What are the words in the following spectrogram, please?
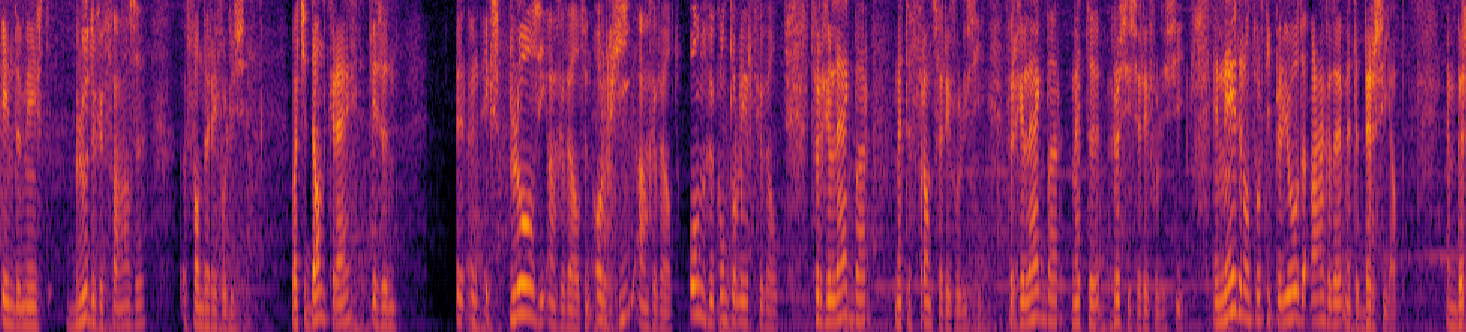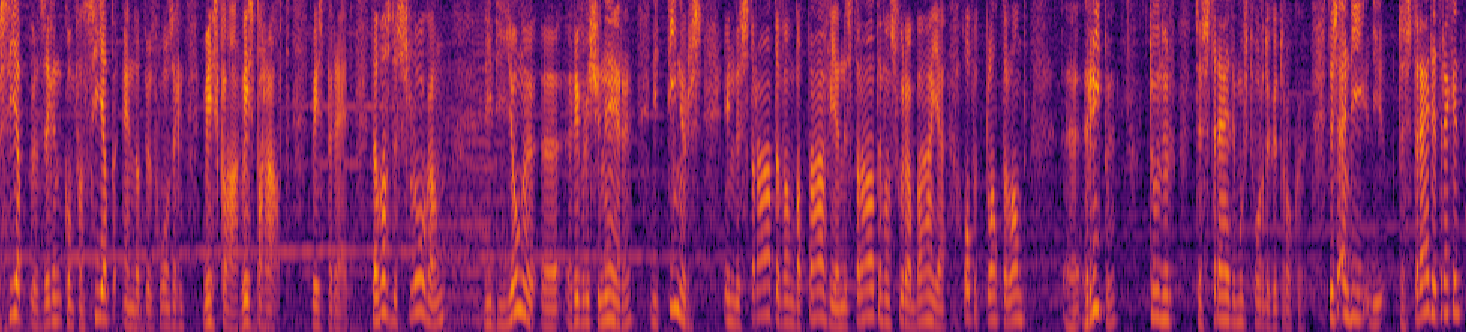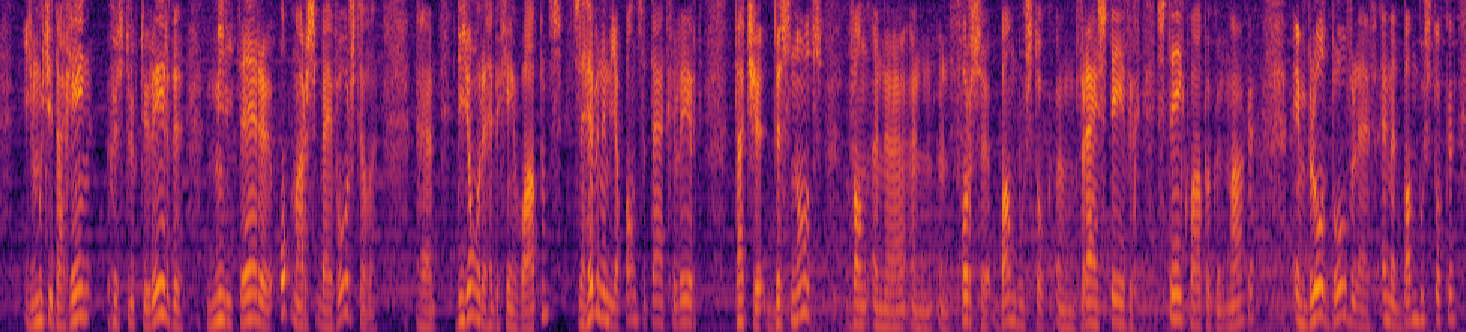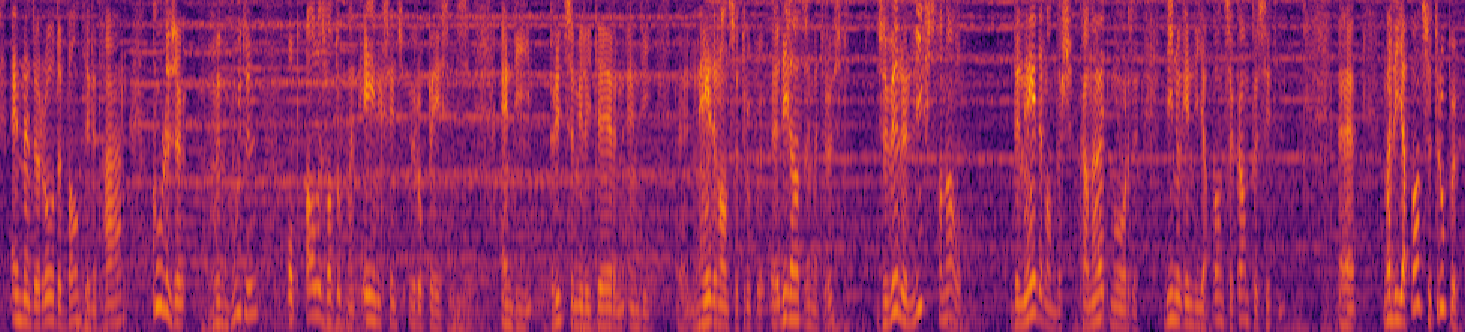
in de meest bloedige fase van de revolutie. Wat je dan krijgt is een een, explosie aan geweld, een orgie aan geweld, ongecontroleerd geweld. Vergelijkbaar met de Franse revolutie, vergelijkbaar met de Russische revolutie. In Nederland wordt die periode aangeduid met de Bersiap. En Bersiap wil zeggen, komt van Siap en dat wil gewoon zeggen, wees klaar, wees paraat, wees bereid. Dat was de slogan die die jonge uh, revolutionairen, die tieners in de straten van Batavia en de straten van Surabaya op het platteland uh, riepen toen er strijde moest worden getrokken. Dus en die, die ten strijde trekken, je moet je daar geen gestructureerde militaire opmars bij voorstellen. Uh, die jongeren hebben geen wapens. Ze hebben in de Japanse tijd geleerd dat je desnoods van een, uh, een, een forse bamboestok een vrij stevig steekwapen kunt maken. In bloot bovenlijf en met bamboestokken en met een rode band in het haar koelen ze hun woede op alles wat ook maar enigszins Europees is. En die Britse militairen en die uh, Nederlandse troepen, uh, die laten ze met rust. Ze willen liefst van al de Nederlanders gaan uitmoorden die nog in die Japanse kampen zitten. Uh, maar die Japanse troepen,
